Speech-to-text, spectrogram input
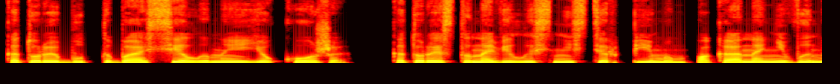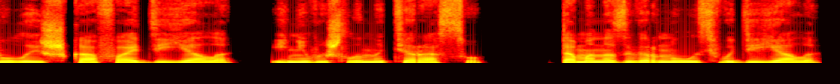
которое будто бы осело на ее коже, которое становилось нестерпимым, пока она не вынула из шкафа одеяло и не вышла на террасу. Там она завернулась в одеяло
